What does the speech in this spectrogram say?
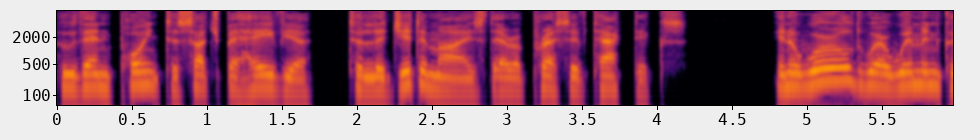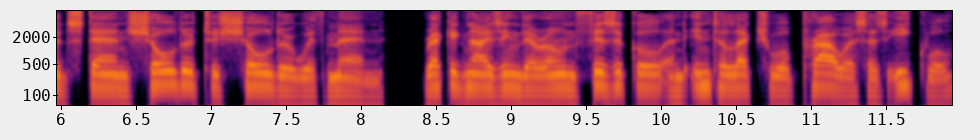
who then point to such behavior to legitimize their oppressive tactics. In a world where women could stand shoulder to shoulder with men, recognizing their own physical and intellectual prowess as equal,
